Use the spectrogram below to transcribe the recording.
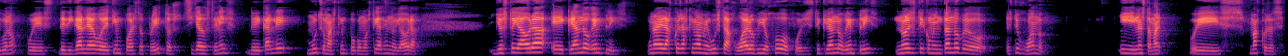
bueno, pues dedicarle algo de tiempo a estos proyectos, si ya los tenéis, dedicarle mucho más tiempo, como estoy haciendo yo ahora. Yo estoy ahora eh, creando gameplays. Una de las cosas que más me gusta, jugar a los videojuegos, pues estoy creando gameplays. No les estoy comentando, pero estoy jugando. Y no está mal. Pues más cosas.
